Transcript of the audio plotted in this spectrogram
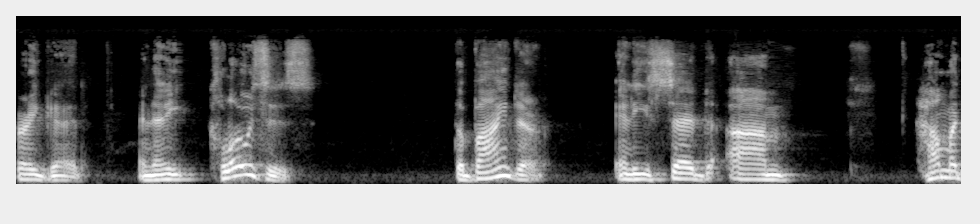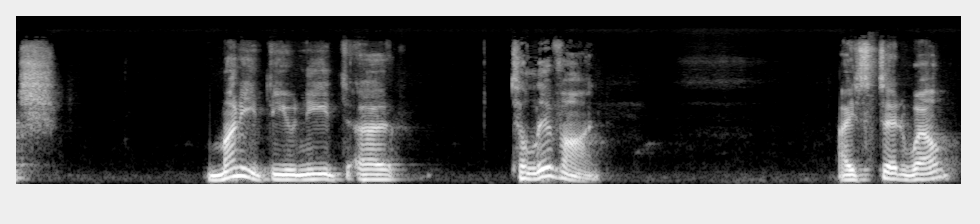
very good." And then he closes the binder, and he said, um, "How much money do you need uh, to live on?" I said, Well,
